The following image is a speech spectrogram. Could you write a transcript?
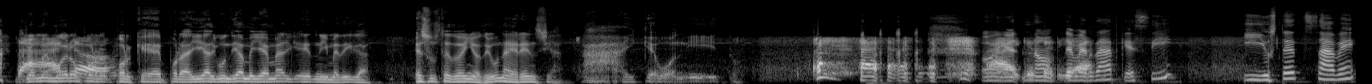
Yo me muero por, porque por ahí algún día me llame alguien y me diga, es usted dueño de una herencia. Ay, qué bonito. Oiga, no, de verdad que sí. Y usted sabe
